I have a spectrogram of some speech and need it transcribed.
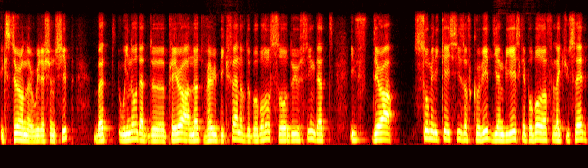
external relationship, but we know that the players are not very big fan of the bubble. So do you think that if there are so many cases of COVID, the NBA is capable of, like you said,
